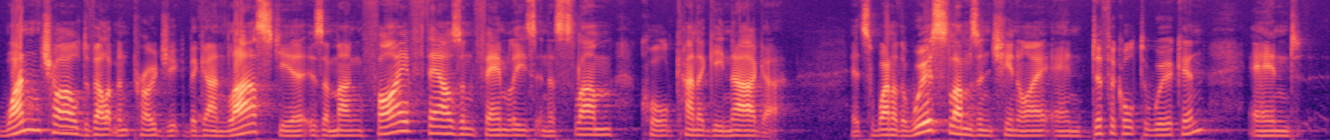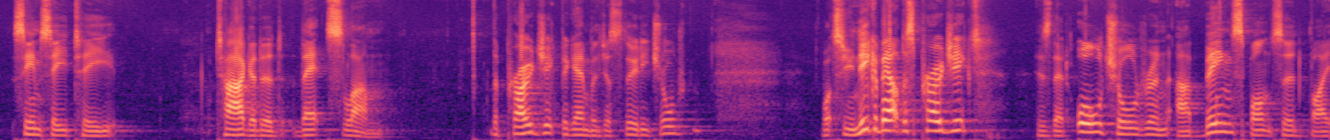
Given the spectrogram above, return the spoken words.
One child development project begun last year is among 5,000 families in a slum called Kanaginagar. It's one of the worst slums in Chennai and difficult to work in, and CMCT targeted that slum. The project began with just 30 children. What's unique about this project is that all children are being sponsored by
